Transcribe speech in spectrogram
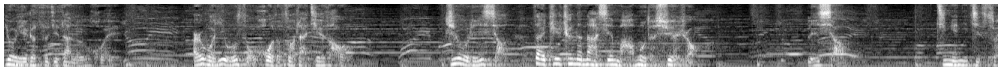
又一个四季在轮回，而我一无所获的坐在街头，只有理想在支撑着那些麻木的血肉。理想，今年你几岁？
